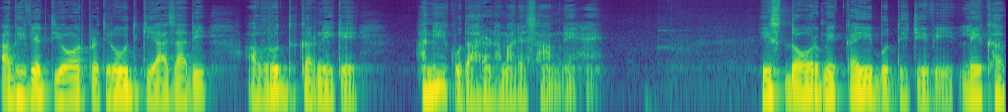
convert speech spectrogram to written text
अभिव्यक्ति और प्रतिरोध की आज़ादी अवरुद्ध करने के अनेक उदाहरण हमारे सामने हैं। इस दौर में कई बुद्धिजीवी, लेखक,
